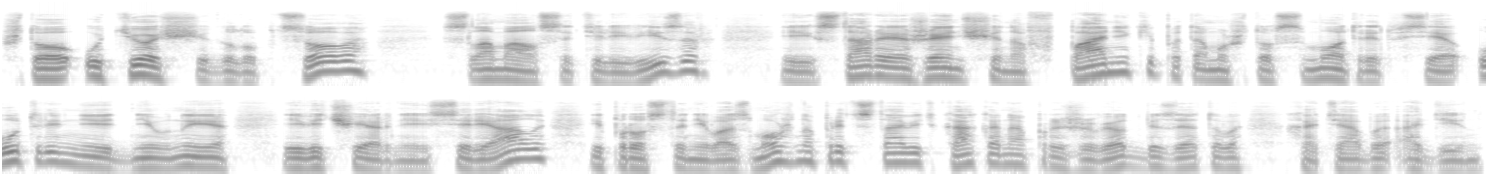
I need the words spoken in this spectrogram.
что у тещи Голубцова сломался телевизор, и старая женщина в панике, потому что смотрит все утренние, дневные и вечерние сериалы, и просто невозможно представить, как она проживет без этого хотя бы один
